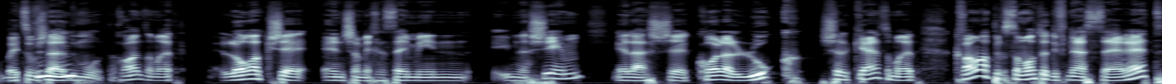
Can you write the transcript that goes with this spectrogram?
בעיצוב של מהמם. הדמות, נכון? זאת אומרת, לא רק שאין שם יחסי מין עם נשים, אלא שכל הלוק של קן, זאת אומרת, כבר מהפרסומות עוד לפני הסרט,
